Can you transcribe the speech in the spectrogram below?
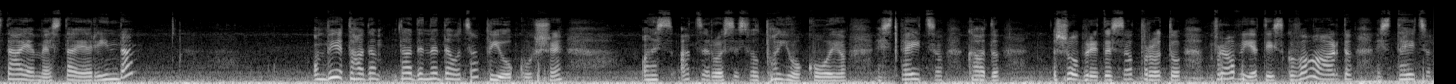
stājāmies tajā rindā un bija tāda, tādi nedaudz apjukuši. Un es atceros, es vēl pajokoju. Es teicu kādu, šobrīd es saprotu pravietisku vārdu. Es teicu,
